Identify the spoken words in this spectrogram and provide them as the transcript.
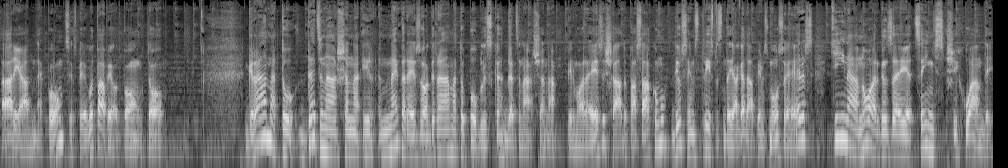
Ariadne. Punkts. Iespējot papildu punktu. Grāmatu dedzināšana ir nepareizo grāmatu publiska dedzināšana. Pirmo reizi šādu pasākumu 213. gadā pirms mūsu ēras Ķīnā norganizēja Ciņš Šihuandī.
